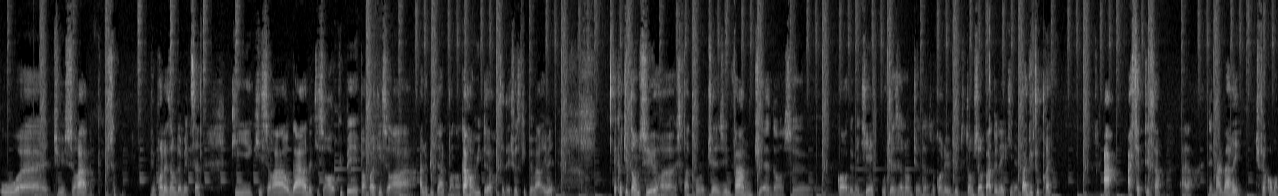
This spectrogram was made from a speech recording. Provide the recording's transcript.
où euh, tu seras, je prends l'exemple d'un médecin, qui, qui, sera au garde, qui sera occupé, parfois qui sera à l'hôpital pendant 48 heures, c'est des choses qui peuvent arriver. Et que tu tombes sur, euh, je sais pas trop, tu es une femme, tu es dans ce corps de métier, ou tu es un homme, tu es dans ce corps de métier, tu tombes sur un partenaire qui n'est pas du tout prêt à accepter ça. Alors, tu es mal barré. Tu fais comment?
